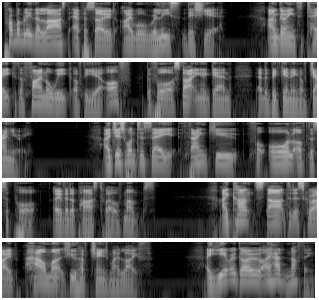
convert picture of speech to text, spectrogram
probably the last episode I will release this year. I'm going to take the final week of the year off before starting again at the beginning of January. I just want to say thank you for all of the support over the past 12 months. I can't start to describe how much you have changed my life. A year ago, I had nothing.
